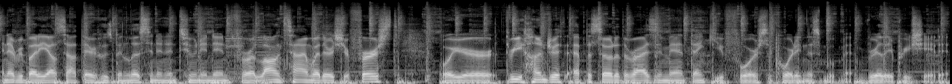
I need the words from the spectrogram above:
and everybody else out there who's been listening and tuning in for a long time, whether it's your first or your 300th episode of The Rising Man. Thank you for supporting this movement. Really appreciate it.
